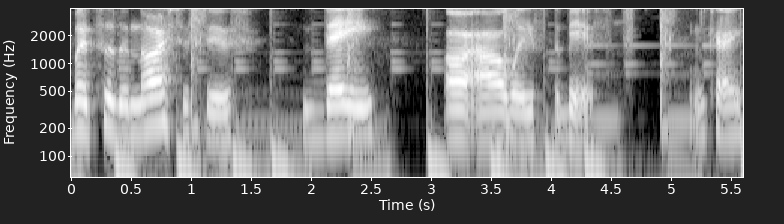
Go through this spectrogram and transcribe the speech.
But to the narcissist, they are always the best. Okay.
